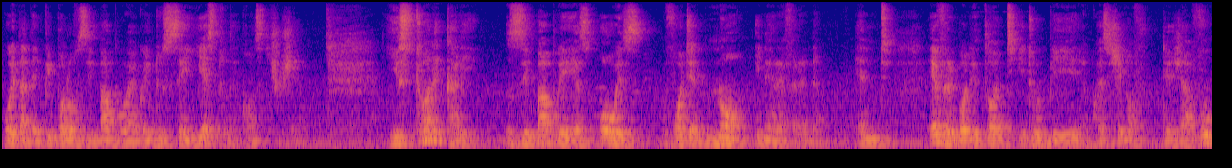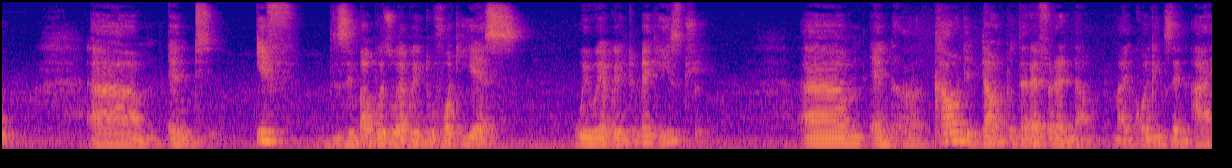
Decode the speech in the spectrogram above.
whether the people of Zimbabwe were going to say yes to the constitution. Historically, Zimbabwe has always voted no in a referendum, and everybody thought it would be a question of deja vu. Um, and if the Zimbabweans were going to vote yes, we were going to make history um, and counted down to the referendum, my colleagues and I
